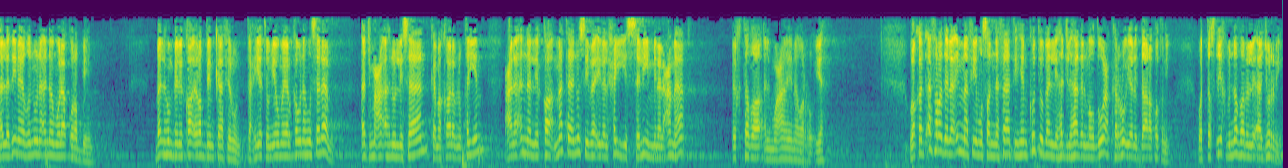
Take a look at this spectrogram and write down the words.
الذين يظنون أنهم ملاقوا ربهم بل هم بلقاء ربهم كافرون. تحيتهم يوم يلقونه سلام. أجمع أهل اللسان كما قال ابن القيم على أن اللقاء متى نسب إلى الحي السليم من العمى اقتضى المعاينة والرؤية. وقد أفرد الأئمة في مصنفاتهم كتبا لهجل هذا الموضوع كالرؤية للدار قطني والتصديق بالنظر للآجري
